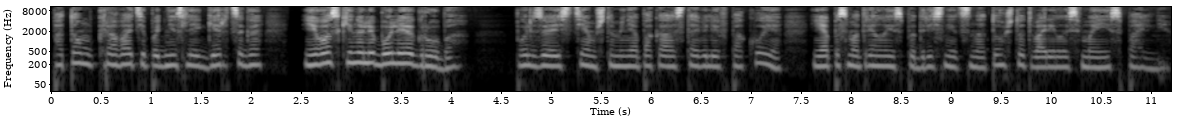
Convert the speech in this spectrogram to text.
Потом к кровати поднесли герцога, его скинули более грубо. Пользуясь тем, что меня пока оставили в покое, я посмотрела из-под ресниц на то, что творилось в моей спальне.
